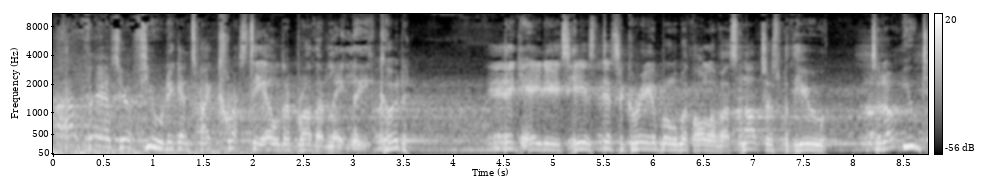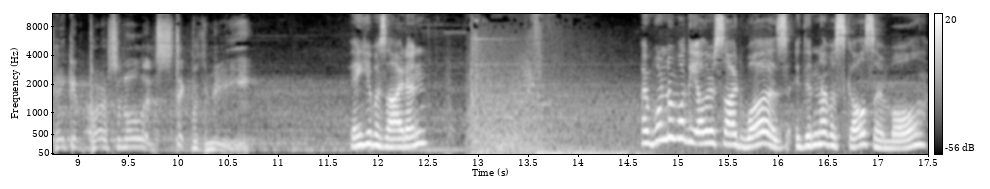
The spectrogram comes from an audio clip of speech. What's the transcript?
How fares your feud against my crusty elder brother lately? Good? Big Hades, he is disagreeable with all of us, not just with you. So don't you take it personal and stick with me. Thank you, Poseidon. I wonder what the other side was. It didn't have a skull symbol.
